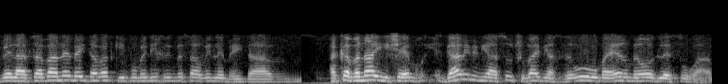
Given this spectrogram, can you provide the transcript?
ולצבא למיטב התקיפו בניחלין מסרבין למיטב. הכוונה היא שהם, גם אם הם יעשו תשובה, הם יחזרו מהר מאוד לסורם,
